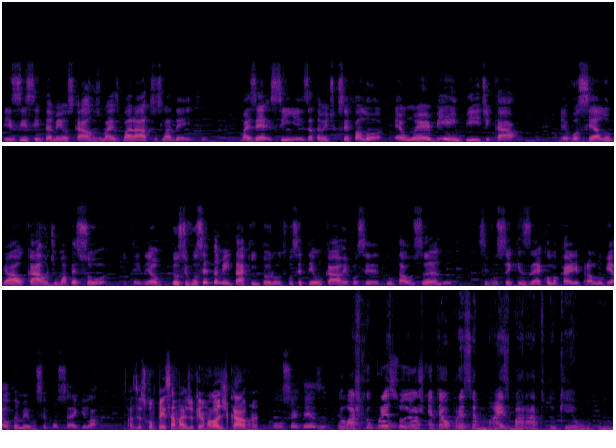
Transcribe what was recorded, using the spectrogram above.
Existem também os carros mais baratos lá dentro. Mas é, sim, é exatamente o que você falou. É um Airbnb de carro. É você alugar o carro de uma pessoa, entendeu? Então, se você também tá aqui em Toronto, você tem um carro e você não tá usando, se você quiser colocar ele para aluguel também, você consegue lá. Às vezes compensa mais do que numa loja de carro, né? Com certeza. Eu acho que o preço, eu acho que até o preço é mais barato do que um, um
